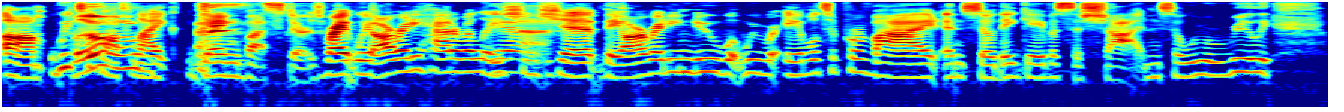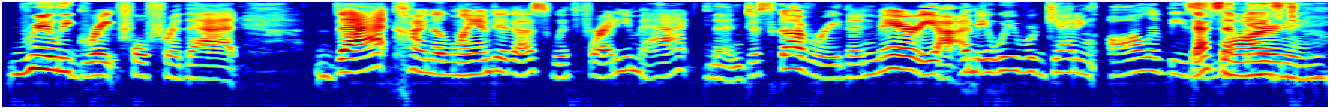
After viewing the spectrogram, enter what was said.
Um, we Boom. took off like gangbusters, right? We already had a relationship. Yeah. They already knew what we were able to provide. And so they gave us a shot. And so we were really, really grateful for that that kind of landed us with Freddie Mac, then Discovery, then Marriott. I mean, we were getting all of these That's large amazing.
